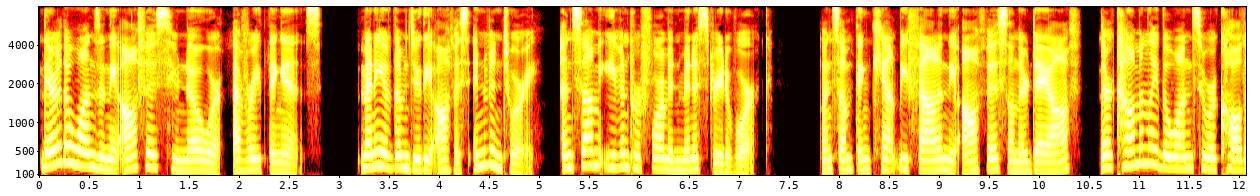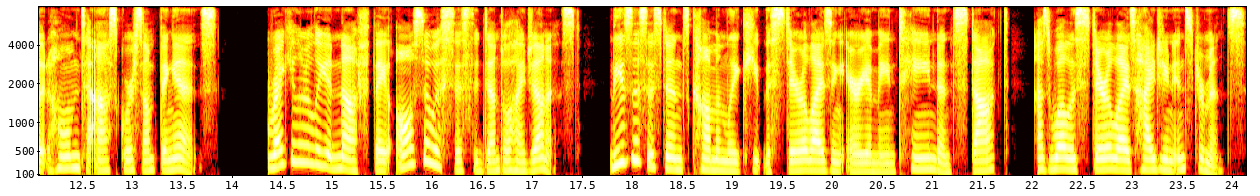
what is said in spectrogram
They're the ones in the office who know where everything is. Many of them do the office inventory, and some even perform administrative work. When something can't be found in the office on their day off, they're commonly the ones who are called at home to ask where something is. Regularly enough, they also assist the dental hygienist. These assistants commonly keep the sterilizing area maintained and stocked, as well as sterilize hygiene instruments.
